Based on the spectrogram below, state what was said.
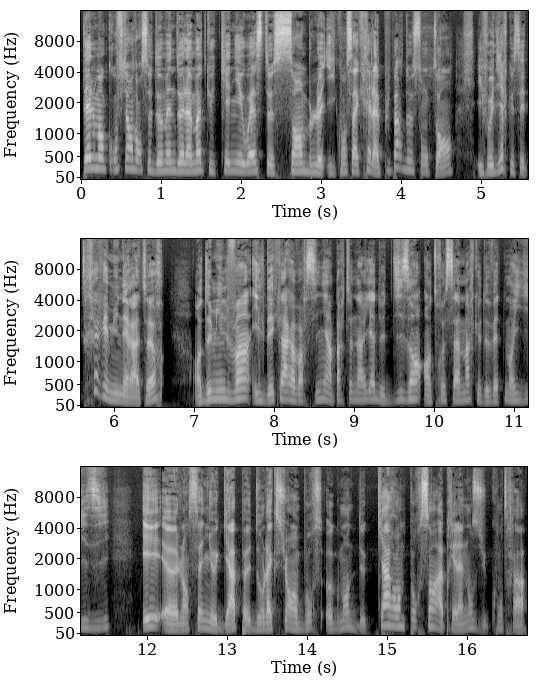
Tellement confiant dans ce domaine de la mode que Kanye West semble y consacrer la plupart de son temps. Il faut dire que c'est très rémunérateur. En 2020, il déclare avoir signé un partenariat de 10 ans entre sa marque de vêtements Yeezy et euh, l'enseigne Gap, dont l'action en bourse augmente de 40% après l'annonce du contrat.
